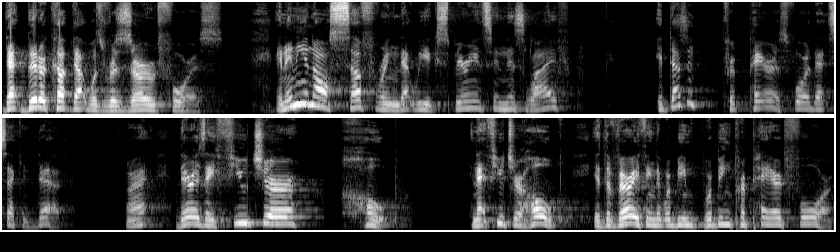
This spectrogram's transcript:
That bitter cup that was reserved for us. And any and all suffering that we experience in this life, it doesn't prepare us for that second death. Right? There is a future hope. And that future hope is the very thing that we're being, we're being prepared for.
